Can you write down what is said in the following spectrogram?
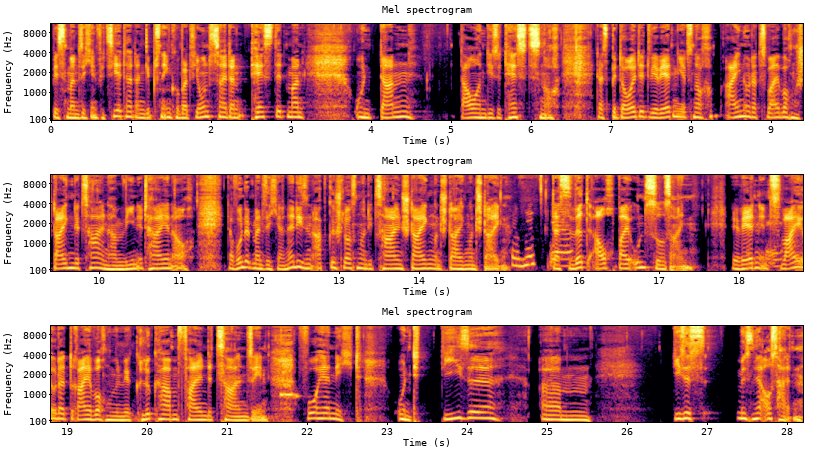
bis man sich infiziert hat, dann gibt es eine Inkubationszeit, dann testet man und dann dauern diese Tests noch. Das bedeutet, wir werden jetzt noch ein oder zwei Wochen steigende Zahlen haben, wie in Italien auch. Da wundert man sich ja, ne? Die sind abgeschlossen und die Zahlen steigen und steigen und steigen. Mhm, ja. Das wird auch bei uns so sein. Wir werden in zwei oder drei Wochen, wenn wir Glück haben, fallende Zahlen sehen. Vorher nicht. Und diese, ähm, dieses müssen wir aushalten.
